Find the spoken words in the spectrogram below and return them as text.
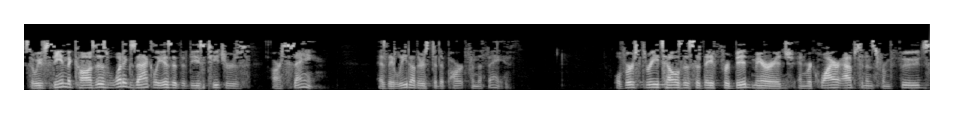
So we've seen the causes. What exactly is it that these teachers are saying? As they lead others to depart from the faith? Well, verse 3 tells us that they forbid marriage and require abstinence from foods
